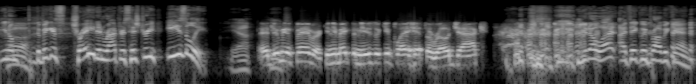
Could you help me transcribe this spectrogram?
you know Ugh. the biggest trade in Raptors history easily. Yeah. Hey, do me a favor. Can you make the music you play hit the road, Jack? You know what? I think we probably can.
